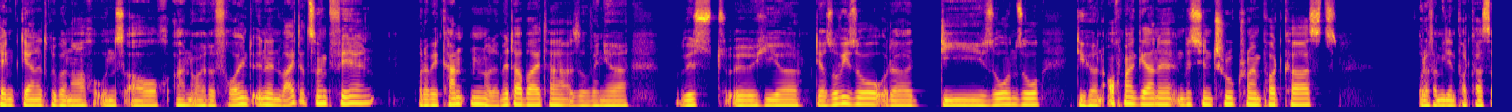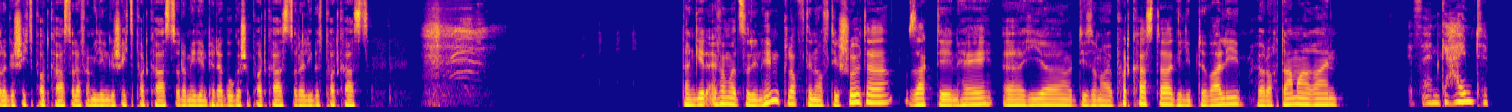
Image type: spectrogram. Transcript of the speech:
denkt gerne drüber nach, uns auch an eure FreundInnen weiterzuempfehlen oder Bekannten oder Mitarbeiter. Also wenn ihr wisst, äh, hier der sowieso oder die so und so, die hören auch mal gerne ein bisschen True Crime Podcasts oder Familienpodcasts oder Geschichtspodcasts oder Familiengeschichtspodcasts oder medienpädagogische Podcasts oder Liebespodcasts. Dann geht einfach mal zu denen hin, klopft den auf die Schulter, sagt denen, hey, äh, hier dieser neue Podcaster, geliebte Wally, hör doch da mal rein. Ist ein Geheimtipp.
